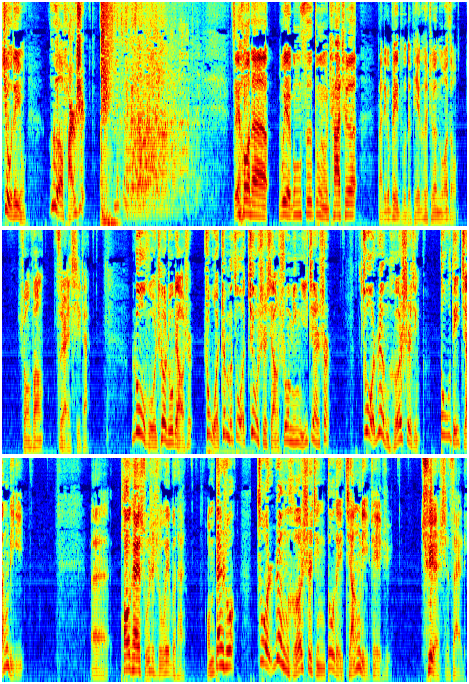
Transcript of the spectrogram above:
就得用。恶法式。最后呢，物业公司动用叉车把这个被堵的别克车挪走，双方自然息战。路虎车主表示：“说我这么做就是想说明一件事儿，做任何事情都得讲理。”呃，抛开孰是孰非不谈，我们单说做任何事情都得讲理这一句，确实在理。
